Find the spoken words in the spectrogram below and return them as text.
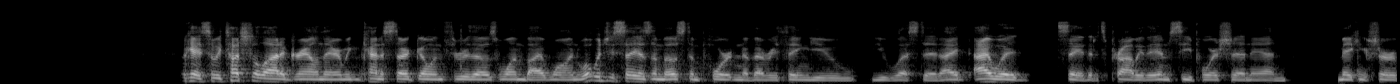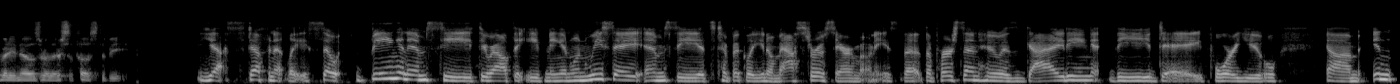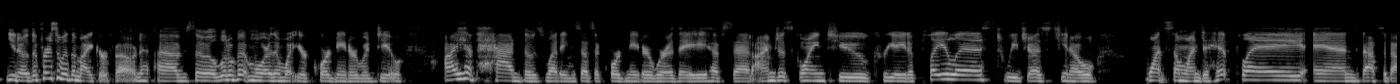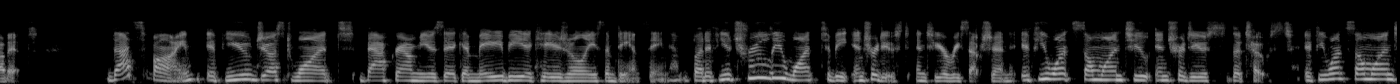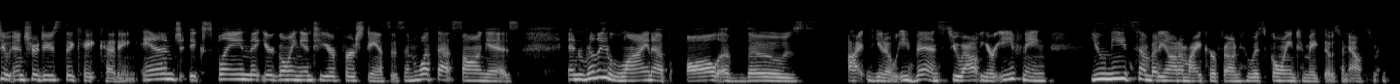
Okay, so we touched a lot of ground there. We can kind of start going through those one by one. What would you say is the most important of everything you you listed? I I would say that it's probably the MC portion and making sure everybody knows where they're supposed to be. Yes, definitely. So being an MC throughout the evening, and when we say MC, it's typically, you know, master of ceremonies, the, the person who is guiding the day for you um, in you know the person with the microphone um, so a little bit more than what your coordinator would do. I have had those weddings as a coordinator where they have said i'm just going to create a playlist. We just you know want someone to hit play and that's about it that's fine if you just want background music and maybe occasionally some dancing. But if you truly want to be introduced into your reception, if you want someone to introduce the toast, if you want someone to introduce the cake cutting and explain that you're going into your first dances and what that song is, and really line up all of those you know events throughout your evening, you need somebody on a microphone who is going to make those announcements.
